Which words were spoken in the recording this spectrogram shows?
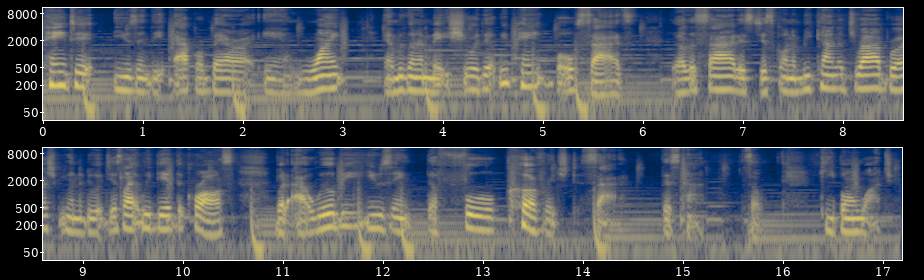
Paint it using the Apple Barrel in white. And we're going to make sure that we paint both sides. The other side is just going to be kind of dry brush. We're going to do it just like we did the cross. But I will be using the full coverage side this time. So keep on watching.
